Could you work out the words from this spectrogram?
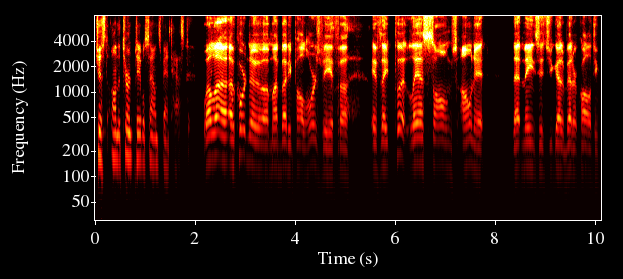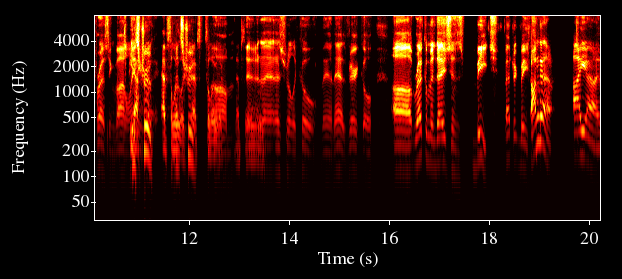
just on the turntable sounds fantastic. Well, uh, according to uh, my buddy Paul Hornsby, if uh, if they put less songs on it, that means that you got a better quality pressing vinyl. Yeah. It's true. absolutely, That's true. absolutely, Um, absolutely. that's really cool, man. That is very cool. Uh, recommendations: Beach, Patrick Beach. I'm gonna. I uh,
